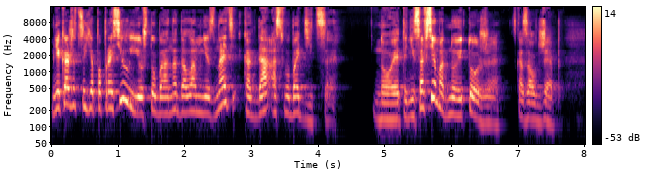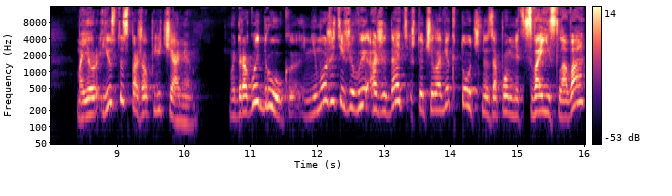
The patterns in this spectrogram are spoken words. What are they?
Мне кажется, я попросил ее, чтобы она дала мне знать, когда освободиться». «Но это не совсем одно и то же», – сказал Джеб. Майор Юстус пожал плечами. «Мой дорогой друг, не можете же вы ожидать, что человек точно запомнит свои слова,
